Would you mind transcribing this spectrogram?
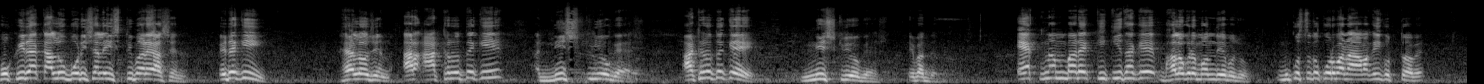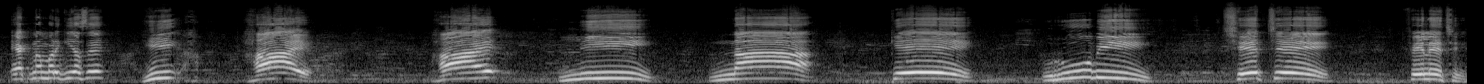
ফকিরা কালু বরিশালে স্টিমারে আসেন। এটা কি? হ্যালোজেন। আর আঠেরোতে কি? নিষ্ক্রিয় গ্যাস। আঠেরো থেকে নিষ্ক্রিয় গ্যাস। এবার দেখো। এক নম্বরে কি কি থাকে? ভালো করে মন দিয়ে বোঝো। মুখস্থ তো করবা না, আমাকেই করতে হবে। এক নম্বরে কি আছে? হি হাই হাই লি না, কে, রুবি, ছেচে, ফেলেছে।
